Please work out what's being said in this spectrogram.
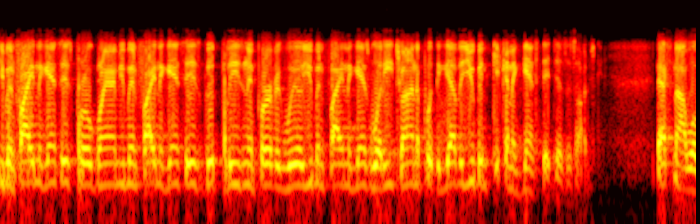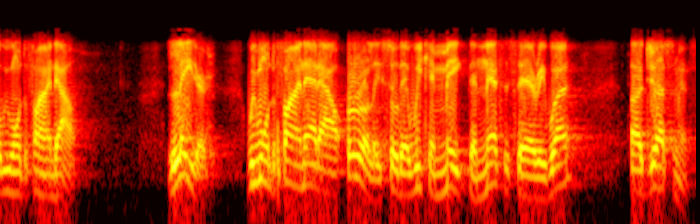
You've been fighting against his program. You've been fighting against his good, pleasing, and perfect will. You've been fighting against what he's trying to put together. You've been kicking against it just as hard. That's not what we want to find out. Later, we want to find that out early so that we can make the necessary what adjustments.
